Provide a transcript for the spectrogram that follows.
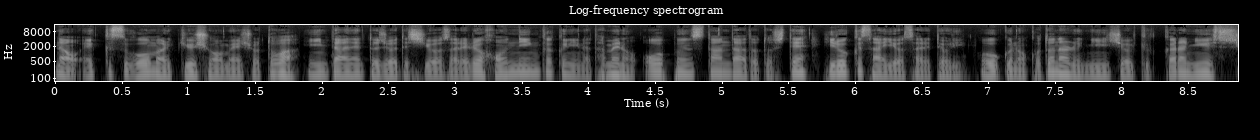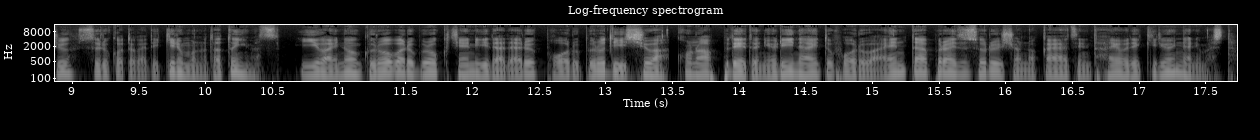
なお X509 証明書とはインターネット上で使用される本人確認のためのオープンスタンダードとして広く採用されており多くの異なる認証局から入手することができるものだと言います。EY のグローバルブロックチェーンリーダーであるポール・ブロディ氏は、このアップデートによりナイトフォールはエンタープライズソリューションの開発に対応できるようになりました。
